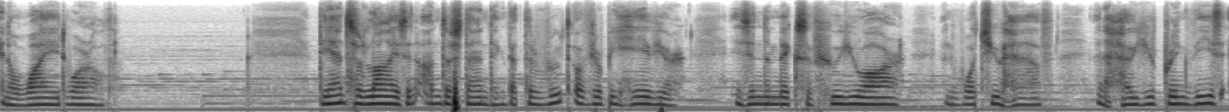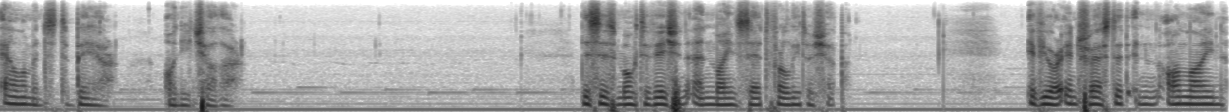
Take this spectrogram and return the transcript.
in a wide world. The answer lies in understanding that the root of your behavior is in the mix of who you are and what you have and how you bring these elements to bear on each other. This is motivation and mindset for leadership. If you are interested in an online,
